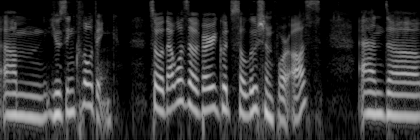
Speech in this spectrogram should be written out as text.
um, using clothing. So that was a very good solution for us. And uh,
